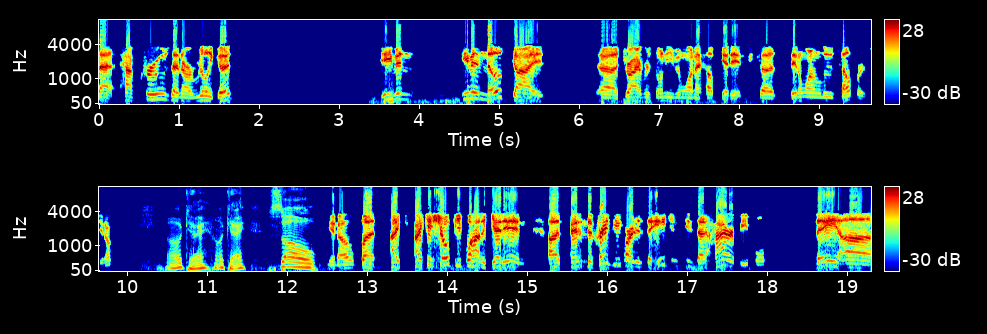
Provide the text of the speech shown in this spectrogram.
that have crews that are really good. Even even those guys, uh, drivers don't even want to help get in because they don't want to lose helpers, you know. okay okay so you know. But I I can show people how to get in. Uh, and the crazy part is the agencies that hire people, they uh,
